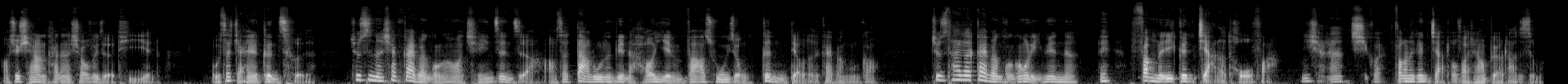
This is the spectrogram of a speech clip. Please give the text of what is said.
啊，去想想看那个消费者的体验。我再讲一个更扯的，就是呢，像盖板广告啊，前一阵子啊啊，在大陆那边呢，还要研发出一种更屌的盖板广告，就是他在盖板广告里面呢，哎，放了一根假的头发。你想想，奇怪，放了一根假头发，想要表达是什么？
